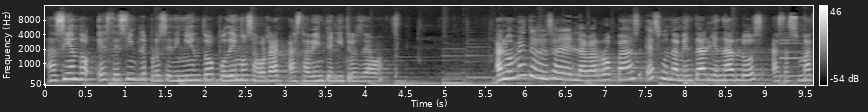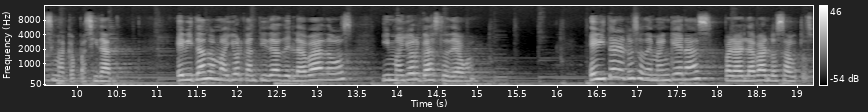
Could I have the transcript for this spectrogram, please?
Haciendo este simple procedimiento podemos ahorrar hasta 20 litros de agua. Al momento de usar el lavarropas es fundamental llenarlos hasta su máxima capacidad evitando mayor cantidad de lavados y mayor gasto de agua. Evitar el uso de mangueras para lavar los autos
